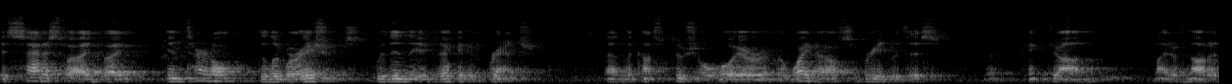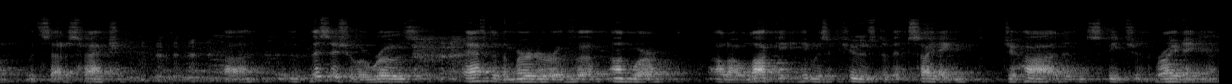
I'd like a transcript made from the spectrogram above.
is satisfied by internal deliberations within the executive branch. And the constitutional lawyer in the White House agreed with this. King John might have nodded with satisfaction. Uh, this issue arose after the murder of uh, Anwar al-Awlaki. He was accused of inciting jihad in speech and writing, and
